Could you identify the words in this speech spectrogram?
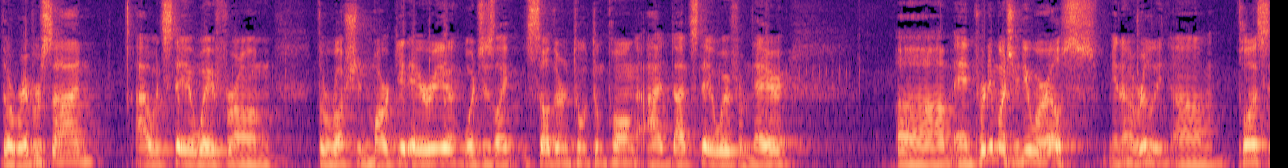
the riverside. I would stay away from the russian market area which is like southern Tuol Tom Poung i'd, I'd stay away from there um, and pretty much anywhere else you know really. Um, plus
